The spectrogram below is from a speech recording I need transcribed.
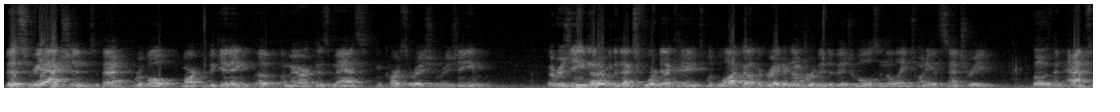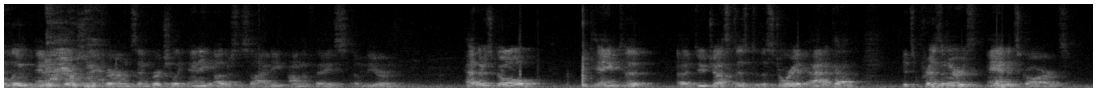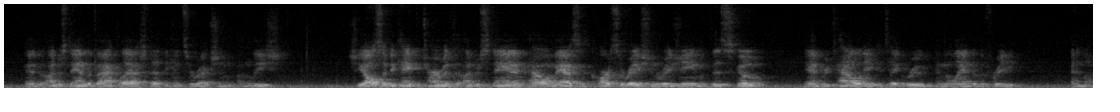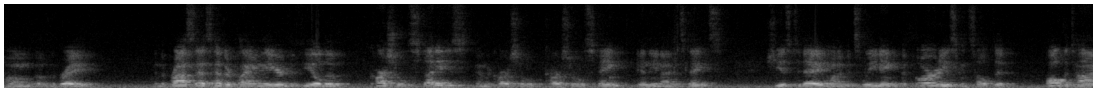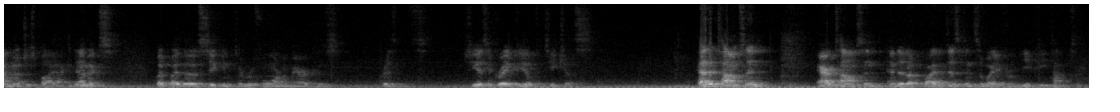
This reaction to that revolt marked the beginning of America's mass incarceration regime, a regime that over the next four decades would lock up a greater number of individuals in the late 20th century, both in absolute and proportionate terms than virtually any other society on the face of the earth. Heather's goal became to uh, do justice to the story of Attica, its prisoners and its guards, and to understand the backlash that the insurrection unleashed. She also became determined to understand how a mass incarceration regime of this scope and brutality could take root in the land of the free and the home of the brave. In the process, Heather pioneered the field of carceral studies and the carceral, carceral state in the United States. She is today one of its leading authorities, consulted all the time, not just by academics, but by those seeking to reform America's prisons. She has a great deal to teach us. Heather Thompson, our Thompson, ended up quite a distance away from E.P. Thompson.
